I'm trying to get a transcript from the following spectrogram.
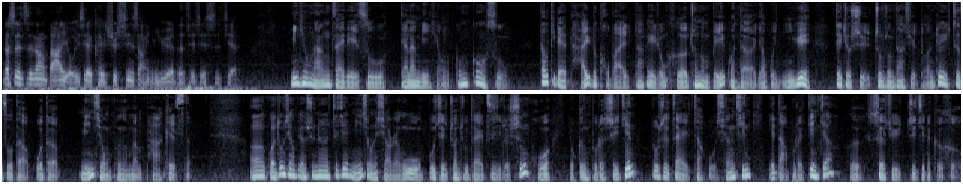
那甚至让大家有一些可以去欣赏音乐的这些时间。民雄人在地书，听咱民雄公故事，当地的台语的口白搭配融合传统北管的摇滚音乐，这就是中正大学团队制作的《我的民雄朋友们》Podcast。呃，管仲祥表示呢，这些民雄的小人物不止专注在自己的生活，有更多的时间都是在照顾乡亲，也打破了店家和社区之间的隔阂。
